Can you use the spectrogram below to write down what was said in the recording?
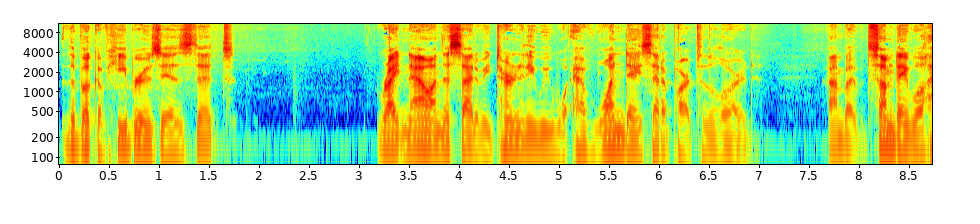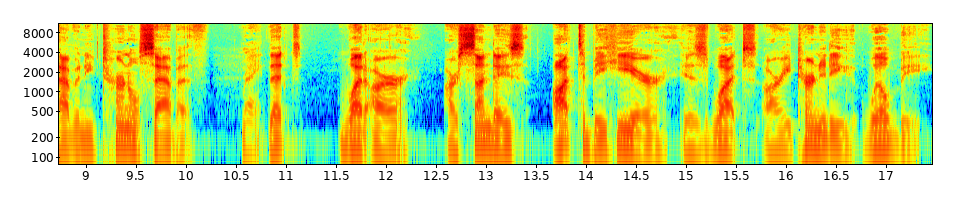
the book of Hebrews is that right now on this side of eternity, we have one day set apart to the Lord. Um, but someday we'll have an eternal Sabbath. Right. That what our our Sundays ought to be here is what our eternity will be.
